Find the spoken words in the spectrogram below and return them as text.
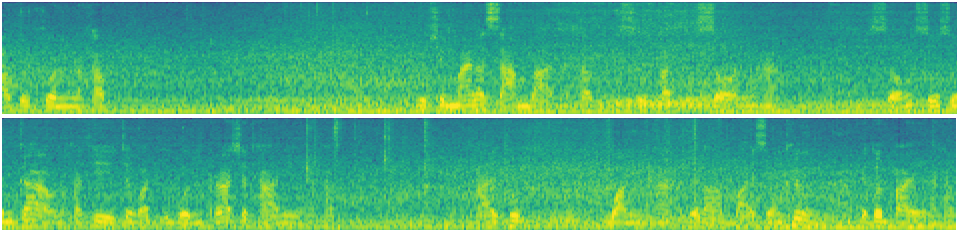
นี่ครับทุกคนนะครับลูกชิ้นไม้ละ 3 บาทนะครับ สุพัฒสอนนะฮะ2009 นะครับที่จังหวัดอุบลราชธานีนะครับ ขายทุกวันนะฮะเวลาบ่ายสองครึ่งนะฮะเป็นต้นไปนะครับ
